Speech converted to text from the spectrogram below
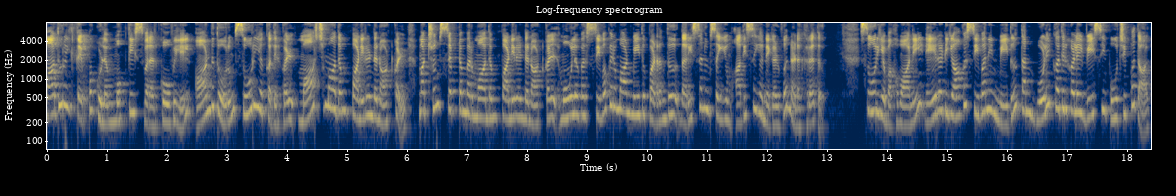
மதுரை தெப்பக்குளம் முக்தீஸ்வரர் கோவிலில் ஆண்டுதோறும் சூரிய கதிர்கள் மார்ச் மாதம் பனிரெண்டு நாட்கள் மற்றும் செப்டம்பர் மாதம் பனிரெண்டு நாட்கள் மூலவர் சிவபெருமான் மீது படர்ந்து தரிசனம் செய்யும் அதிசய நிகழ்வு நடக்கிறது. சூரிய பகவானே நேரடியாக சிவனின் மீது தன் ஒளிக்கதிர்களை வீசி பூஜிப்பதால்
